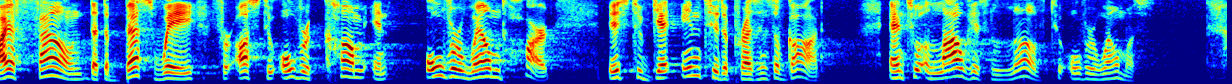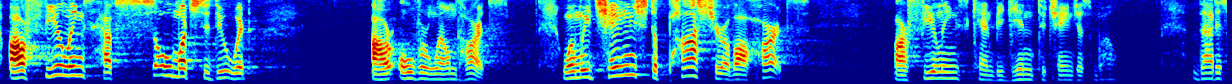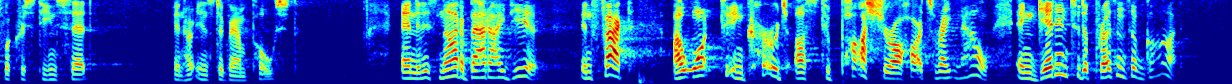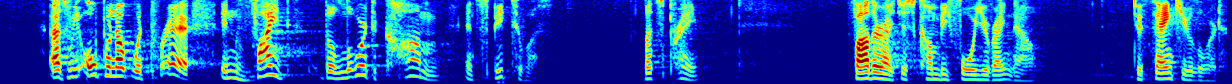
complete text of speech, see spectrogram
I have found that the best way for us to overcome an overwhelmed heart is to get into the presence of God and to allow His love to overwhelm us. Our feelings have so much to do with our overwhelmed hearts. When we change the posture of our hearts, our feelings can begin to change as well. That is what Christine said in her Instagram post. And it is not a bad idea. In fact, I want to encourage us to posture our hearts right now and get into the presence of God. As we open up with prayer, invite the Lord to come and speak to us. Let's pray. Father, I just come before you right now to thank you, Lord,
